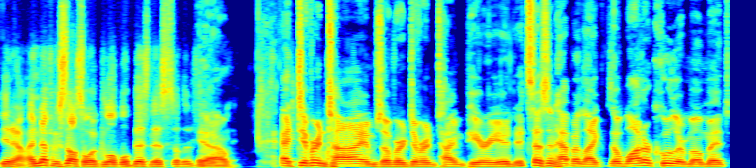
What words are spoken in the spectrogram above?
You know, and Netflix is also a global business, so there's Yeah. At different times over a different time period. It doesn't happen like the water cooler moment.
